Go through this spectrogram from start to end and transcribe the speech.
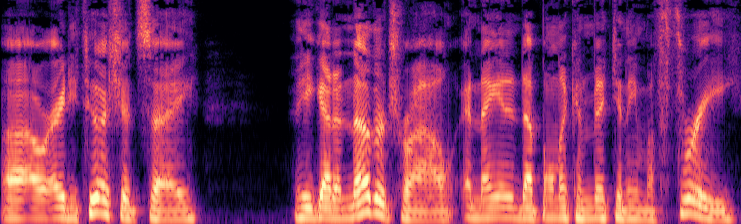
uh, or 82, I should say, he got another trial and they ended up only convicting him of three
